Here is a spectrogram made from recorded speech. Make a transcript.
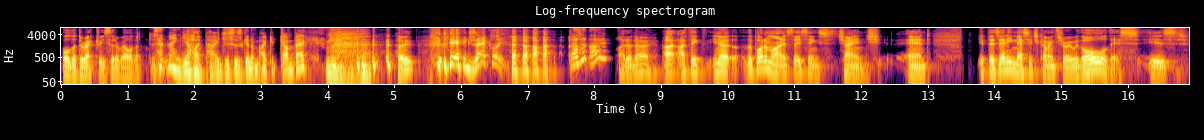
all the directories that are relevant. Does that mean Yellow Pages is going to make a comeback? Who? yeah, exactly. Does it though? I don't know. I, I think, you know, the bottom line is these things change. And if there's any message coming through with all of this is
